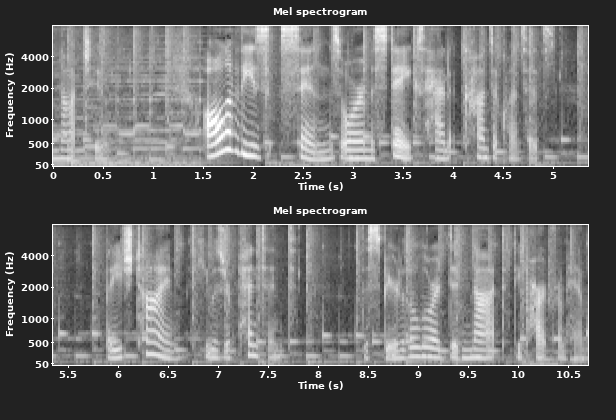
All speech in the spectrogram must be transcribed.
not to. All of these sins or mistakes had consequences, but each time he was repentant, the Spirit of the Lord did not depart from him.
